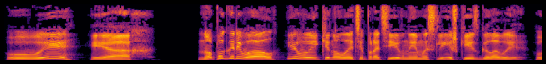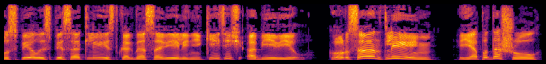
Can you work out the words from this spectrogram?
Увы и ах. Но погревал и выкинул эти противные мыслишки из головы. Успел исписать лист, когда Савелий Никитич объявил. «Курсант Линь!» Я подошел,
